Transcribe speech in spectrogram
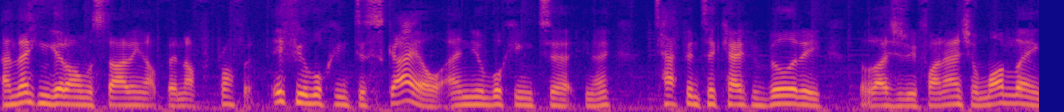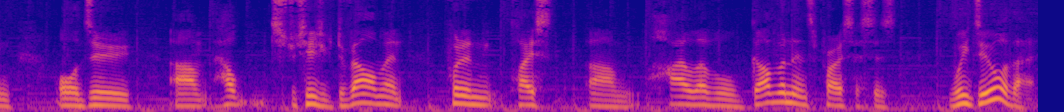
and they can get on with starting up their not-for-profit. If you're looking to scale and you're looking to, you know, tap into capability that allows you to do financial modeling or do um, help strategic development, put in place um, high-level governance processes, we do all that.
